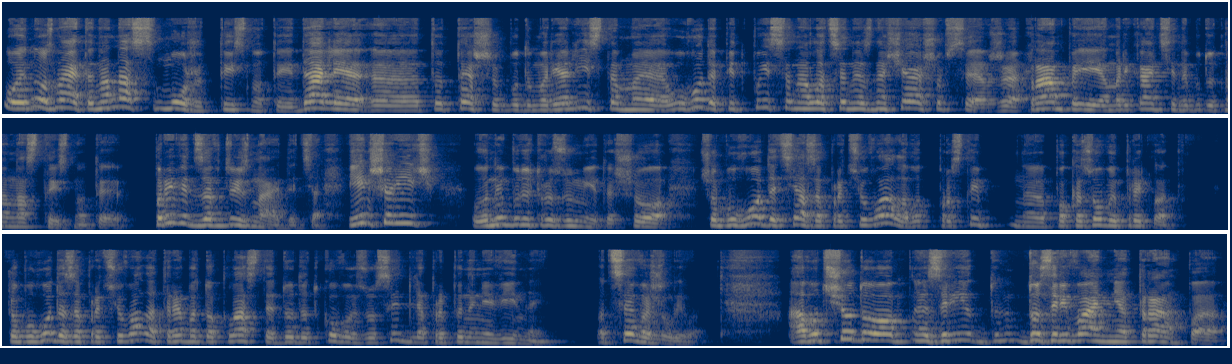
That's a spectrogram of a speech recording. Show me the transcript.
Ой, ну знаєте, на нас можуть тиснути і далі. е, То теж будемо реалістами. Угода підписана, але це не означає, що все вже Трамп і американці не будуть на нас тиснути. Привід завжди знайдеться. Інша річ. Вони будуть розуміти, що щоб угода ця запрацювала, от простий е, показовий приклад. Щоб угода запрацювала, треба докласти додаткових зусиль для припинення війни. Оце важливо. А от щодо е, дозрівання Трампа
